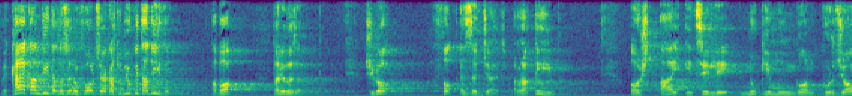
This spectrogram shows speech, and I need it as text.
Prej ka e kanë ditë ata se nuk fol, se i ka studiu kejt hadithet. Apo tani vllezër. Shiko, thot Ez-Zexhaxhi, rakib është ai i cili nuk i mungon kurgjo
